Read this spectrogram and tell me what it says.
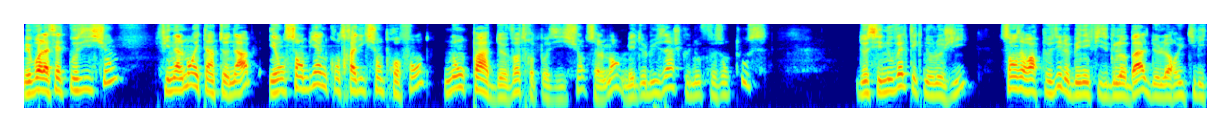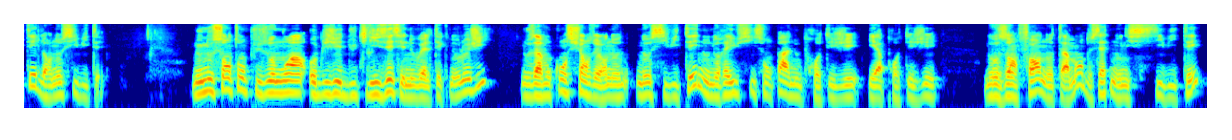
Mais voilà, cette position, finalement, est intenable et on sent bien une contradiction profonde, non pas de votre position seulement, mais de l'usage que nous faisons tous de ces nouvelles technologies, sans avoir pesé le bénéfice global de leur utilité de leur nocivité. Nous nous sentons plus ou moins obligés d'utiliser ces nouvelles technologies, nous avons conscience de leur nocivité, nous ne réussissons pas à nous protéger et à protéger nos enfants notamment de cette nocivité.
